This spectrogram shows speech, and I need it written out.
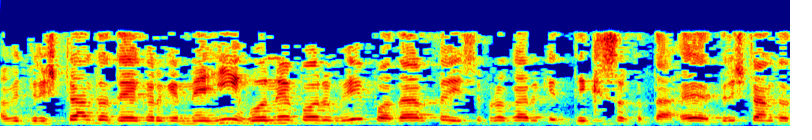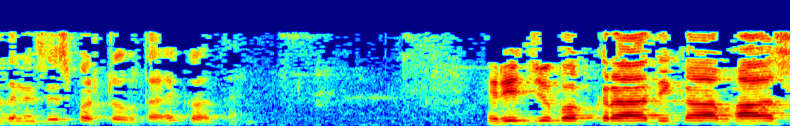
अभी दृष्टांत दे करके नहीं होने पर भी पदार्थ इस प्रकार की दिख सकता है। दृष्टांत देने से स्पष्ट होता है, कहते हैं। ऋजु बक्रादिका भाष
